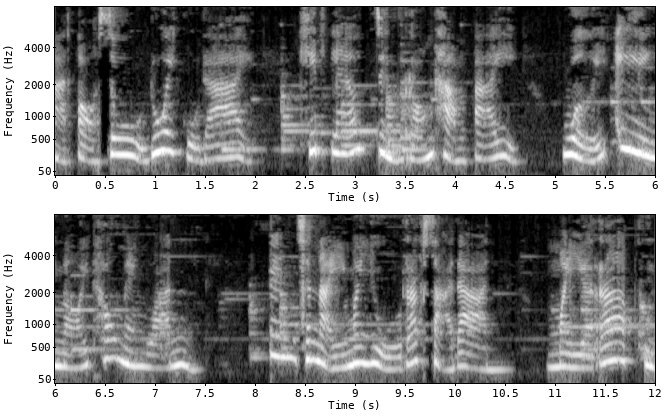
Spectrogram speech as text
าจต่อสู้ด้วยกูได้ คิดแล้วจึงร้องถามไป เหวยไอ้ลิงน้อยเท่าแมงวัน เป็นฉไหนมาอยู่รักษาด่าน ไมยราบขุน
